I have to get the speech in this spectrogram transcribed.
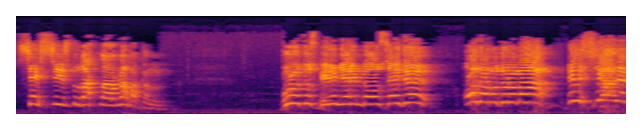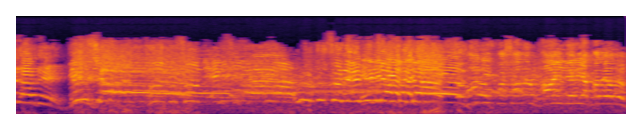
sessiz dudaklarına bakın. Brutus benim yerimde olsaydı o da bu duruma isyan ederdi. İsyan! Brutus'un emrini Brutus'un emrini yakacağız. Hadi koşalım, hainleri yakalayalım.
